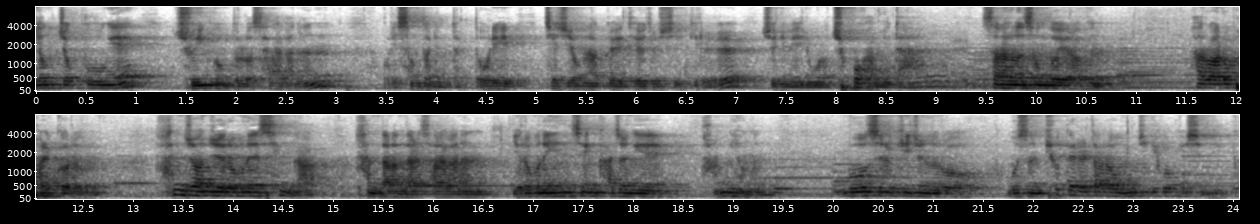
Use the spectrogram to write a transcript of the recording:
영적 부흥의 주인공들로 살아가는 우리 성도님들 또 우리 제주영락교회 되어줄 수 있기를 주님의 이름으로 축복합니다. 사랑하는 성도 여러분, 하루하루 발걸음, 한주 한 주 여러분의 생각, 한 달 한 달 살아가는 여러분의 인생 가정의 방향은 무엇을 기준으로 무슨 표대를 따라 움직이고 계십니까?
